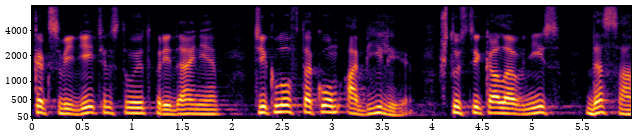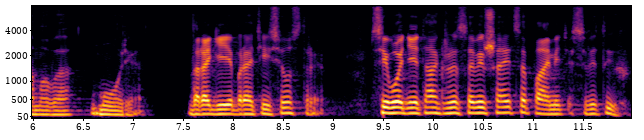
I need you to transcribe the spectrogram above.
как свидетельствует предание, текло в таком обилии, что стекало вниз до самого моря. Дорогие братья и сестры, сегодня также совершается память святых.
